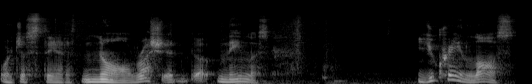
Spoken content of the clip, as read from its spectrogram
or just stay at it no russia uh, nameless. Ukraine lost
